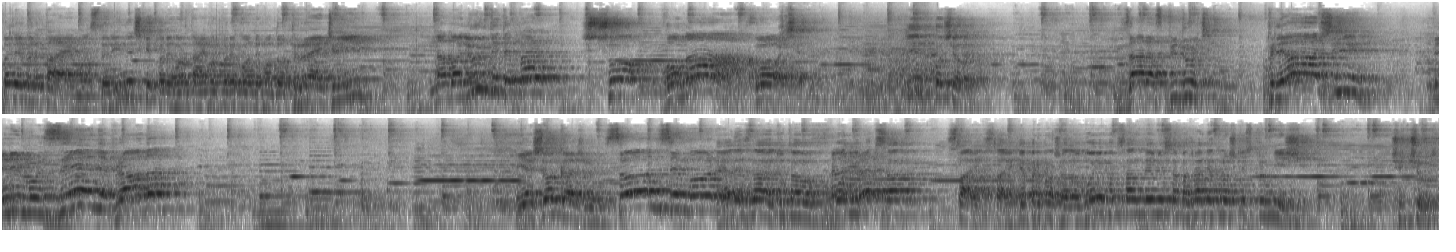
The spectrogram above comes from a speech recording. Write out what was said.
Перевертаємо сторіночки, перегортаємо, переходимо до третьої. Намалюйте тепер, що вона хоче. І почали. Зараз підуть пляжі, лімузини, правда? Я що кажу? Сонце, море. Я не знаю, тут в моїх Оксан. Славік, Славік, я перепрошую, але в моїх Оксан дивлюся бажання трошки скромніші. Чуть-чуть.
